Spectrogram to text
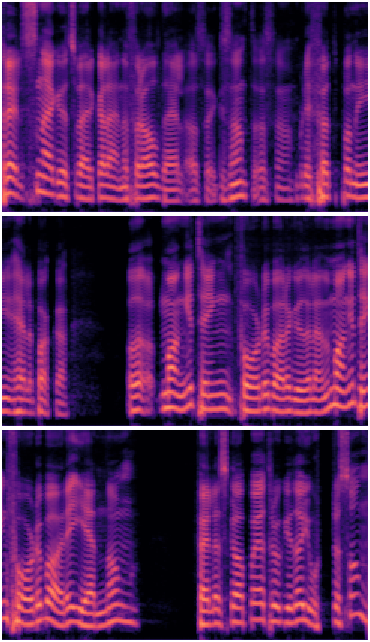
Frelsen er Guds verk alene for all del. altså, ikke sant? Altså, Bli født på ny, hele pakka. Og Mange ting får du bare av Gud alene. Mange ting får du bare gjennom fellesskapet. Og jeg tror Gud har gjort det sånn.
